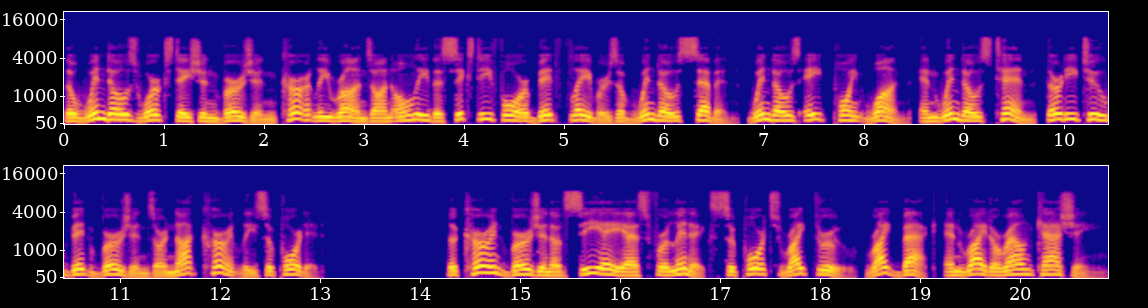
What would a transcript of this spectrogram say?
The Windows Workstation version currently runs on only the 64-bit flavors of Windows 7, Windows 8.1, and Windows 10. 32-bit versions are not currently supported. The current version of CAS for Linux supports write-through, write-back, and write-around caching.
